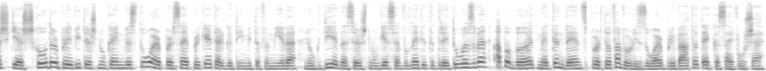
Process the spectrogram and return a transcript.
Bashkia Shkodër prej vitesh nuk ka investuar për sa i përket argëtimit të fëmijëve. Nuk dihet nëse është mungesa e vullnetit të drejtuesve apo bëhet me tendencë për të favorizuar privatët e kësaj fushe.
